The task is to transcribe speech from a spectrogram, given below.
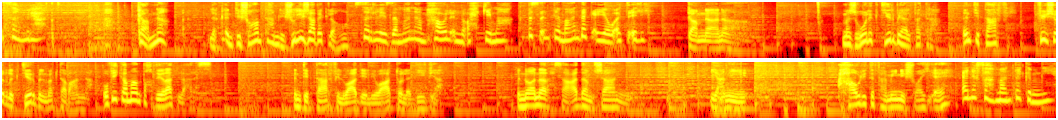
سمرات كامنة لك أنت شو عم تعملي؟ شو اللي جابك لهون؟ صار لي زمان عم حاول إنه أحكي معك بس أنت ما عندك أي وقت إلي كامنة أنا مشغول كتير بهالفترة. أنت بتعرفي في شغل كتير بالمكتب عنا وفي كمان تحضيرات للعرس. أنت بتعرفي الوعد اللي وعدته لديفيا إنه أنا رح ساعدها مشان يعني حاولي تفهميني شوي إيه؟ أنا فهمانتك منيح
